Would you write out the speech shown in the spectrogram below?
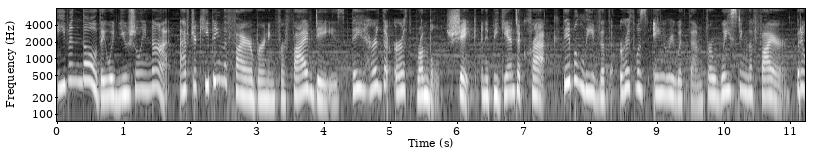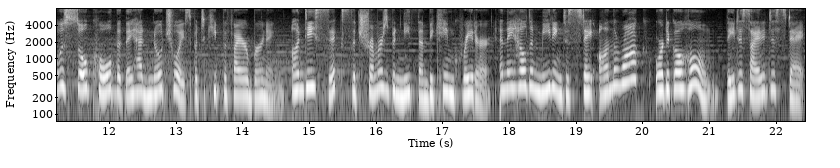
even though they would usually not. After keeping the fire burning for five days, they heard the earth rumble, shake, and it began to crack. They believed that the earth was angry with them for wasting the fire, but it was so cold that they had no choice but to keep the fire burning. On day six, the tremors beneath them became greater, and they held a meeting to stay on the rock or to go home. They decided to stay.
